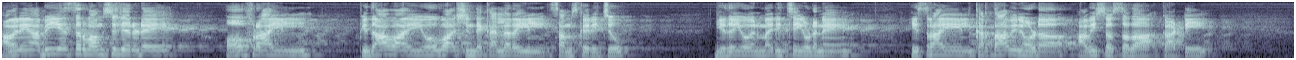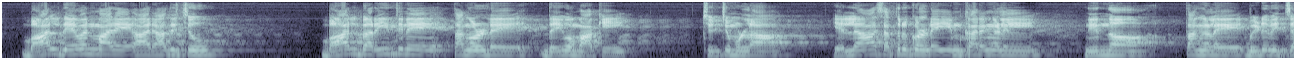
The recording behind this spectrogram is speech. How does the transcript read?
അവനെ അബിയസർ വംശജരുടെ ഓഫ്രായിൽ പിതാവായ യോവാഷിന്റെ കല്ലറയിൽ സംസ്കരിച്ചു. ഗിതയോൻ മരിച്ചയുടനെ ഇസ്രായേൽ കർത്താവിനോട് അവിശ്വസ്തത കാട്ടി. ബാൽ ദേവന്മാരെ ആരാധിച്ചു. ബാൽ ബറീത്തിനെ തങ്ങളുടെ ദൈവമാക്കി. ചുറ്റുമുള്ള എല്ലാ ശത്രുക്കളുടെയും കരങ്ങളിൽ നിന്ന് തങ്ങളെ വിടുവിച്ച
